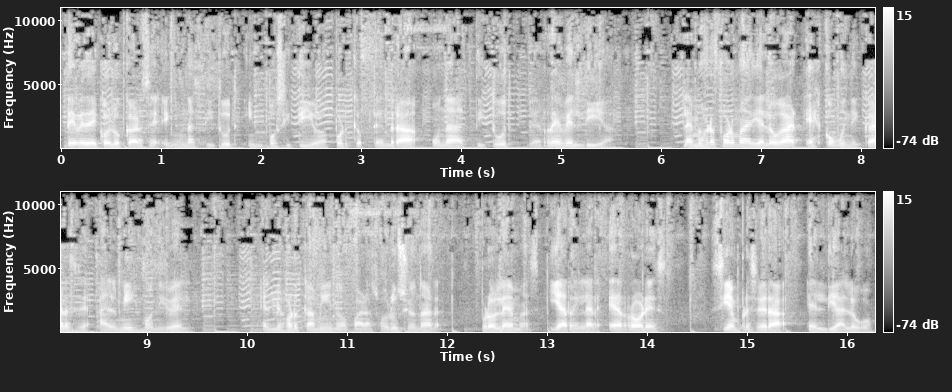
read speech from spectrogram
debe de colocarse en una actitud impositiva porque obtendrá una actitud de rebeldía. La mejor forma de dialogar es comunicarse al mismo nivel. El mejor camino para solucionar problemas y arreglar errores siempre será el diálogo.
